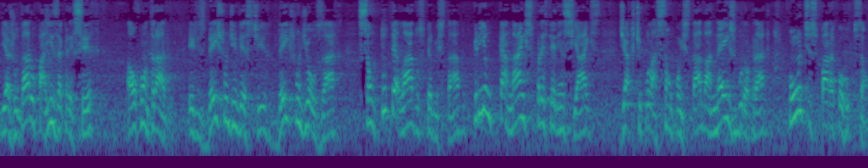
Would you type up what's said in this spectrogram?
e ajudar o país a crescer, ao contrário, eles deixam de investir, deixam de ousar, são tutelados pelo Estado, criam canais preferenciais de articulação com o Estado, anéis burocráticos, pontes para a corrupção.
